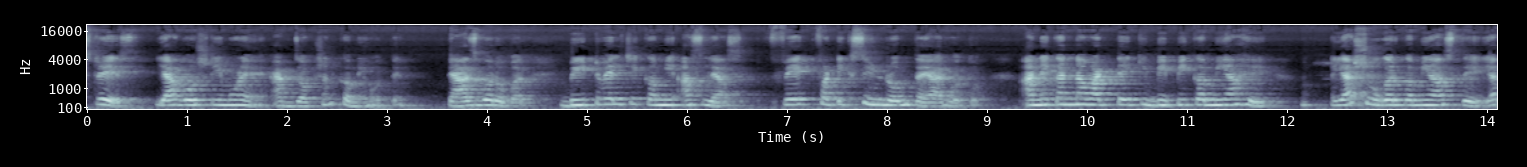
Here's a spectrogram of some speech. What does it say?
स्ट्रेस या गोष्टीमुळे ॲब्झॉर्प्शन कमी होते. त्याचबरोबर बी ट्वेल्वची कमी असल्यास फेक फटिक सिंड्रोम तयार होतो. अनेकांना वाटते की बी पी कमी आहे या शुगर कमी असते या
